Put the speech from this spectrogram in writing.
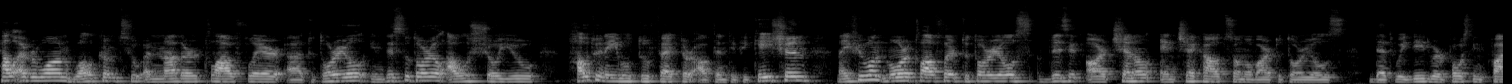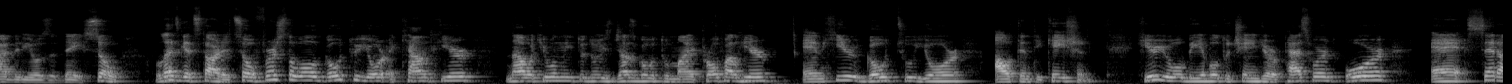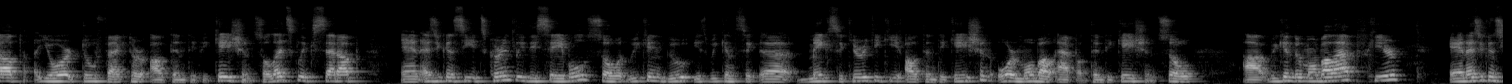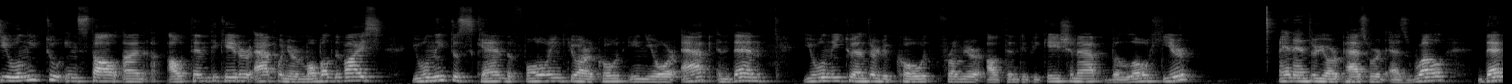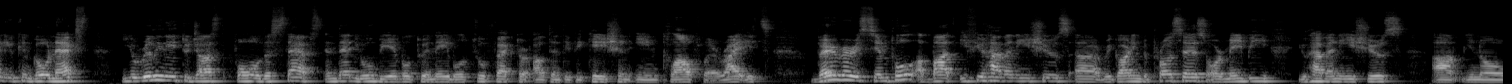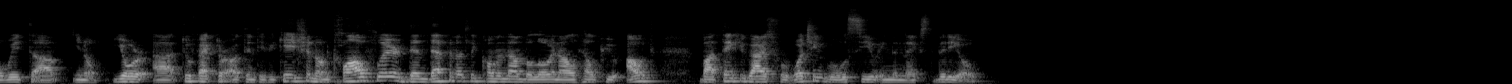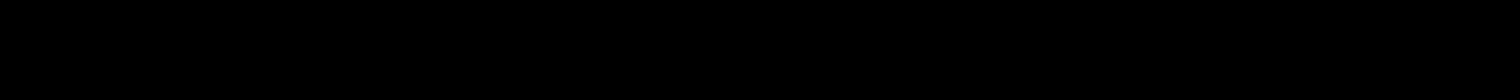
Hello everyone, welcome to another Cloudflare uh, tutorial. In this tutorial, I will show you how to enable two-factor authentication. Now, if you want more Cloudflare tutorials, visit our channel and check out some of our tutorials that we did. We're posting five videos a day. So let's get started. So first of all, go to your account here. Now what you will need to do is just go to my profile here and here go to your authentication. Here you will be able to change your password or uh, set up your two-factor authentication. So let's click setup and as you can see it's currently disabled so what we can do is we can uh, make security key authentication or mobile app authentication. So uh, we can do mobile app here and as you can see you will need to install an authenticator app on your mobile device. You will need to scan the following QR code in your app and then you will need to enter the code from your authentication app below here and enter your password as well. Then you can go next. You really need to just follow the steps and then you will be able to enable two-factor authentication in Cloudflare, right? It's very, very simple, uh, but if you have any issues uh, regarding the process or maybe you have any issues um, you know, with, uh, you know, your uh, two-factor authentication on Cloudflare, then definitely comment down below and I'll help you out. But thank you guys for watching. We will see you in the next video.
